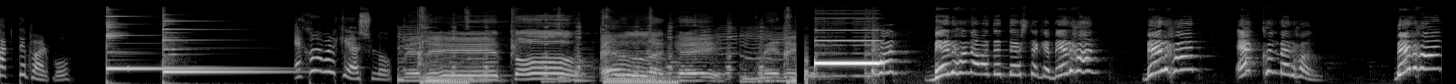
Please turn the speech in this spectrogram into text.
থাকতে পারব। এখন আবার কে আসলো? বের হন আমাদের দেশ থেকে বের হন বের হন এক্ষণ বের হন বের হন।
